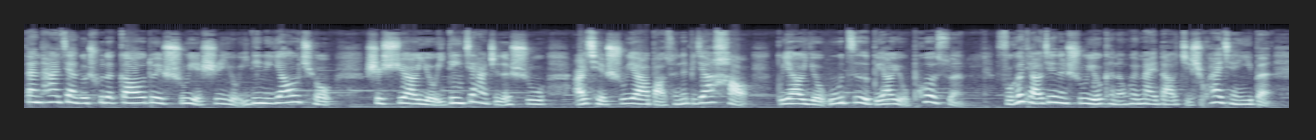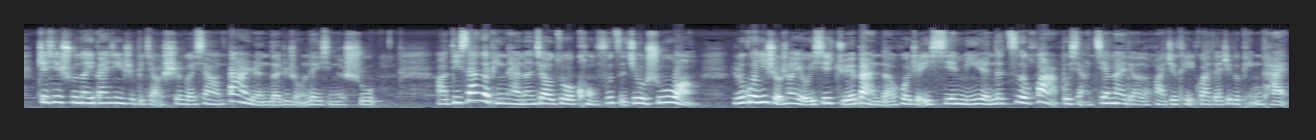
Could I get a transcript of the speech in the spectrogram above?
但它价格出的高，对书也是有一定的要求，是需要有一定价值的书，而且书要保存的比较好，不要有污渍，不要有破损，符合条件的书有可能会卖到几十块钱一本。这些书呢，一般性是比较适合像大人的这种类型的书。啊，第三个平台呢叫做孔夫子旧书网。如果你手上有一些绝版的或者一些名人的字画，不想贱卖掉的话，就可以挂在这个平台。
